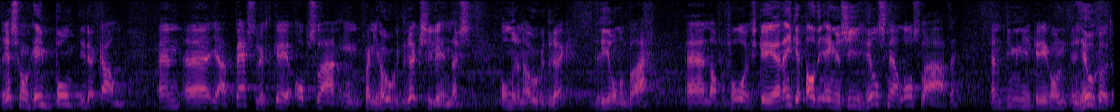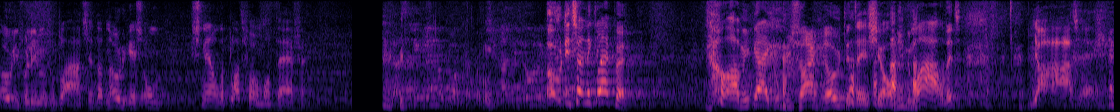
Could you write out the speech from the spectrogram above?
Er is gewoon geen pomp die dat kan. En eh, ja, perslucht kun je opslaan in van die hoge drukcilinders. Onder een hoge druk, 300 bar. En dan vervolgens kun je in één keer al die energie heel snel loslaten. En op die manier kun je gewoon een heel groot olievolume verplaatsen. Dat nodig is om snel de platform op te heffen. Oh, dit zijn de kleppen. Oh, kijken hoe bizar groot het is, joh. Niet normaal. Dit... Ja, zeg.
